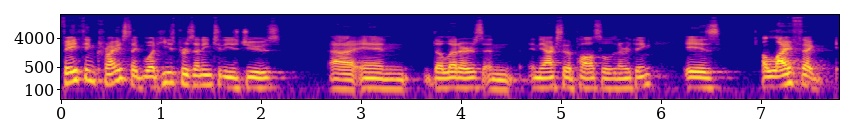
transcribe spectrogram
faith in Christ, like what he's presenting to these Jews uh, in the letters and in the Acts of the Apostles and everything, is a life that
